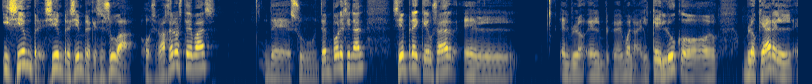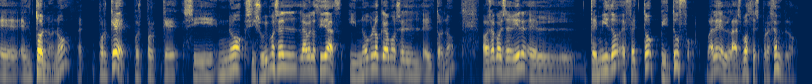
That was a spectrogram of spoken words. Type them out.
Y siempre, siempre, siempre que se suba o se baje los temas de su tempo original, siempre hay que usar el, el, bueno, el key-look o bloquear el, el, tono, ¿no? ¿Por qué? Pues porque si no, si subimos la velocidad y no bloqueamos el, tono, vamos a conseguir el temido efecto pitufo, ¿vale? En las voces, por ejemplo.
